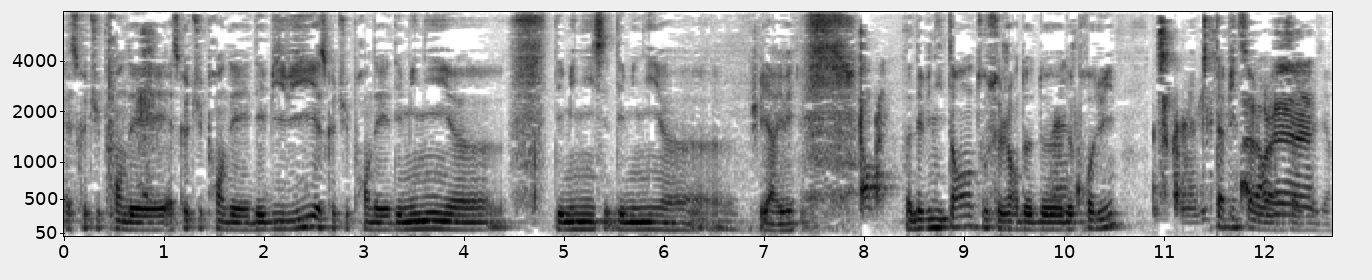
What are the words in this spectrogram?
est-ce que tu prends des, est-ce que tu prends des, des bivis, est-ce que tu prends des, des mini, des mini, des mini, je vais y arriver des mini-tentes ou ce genre de, de, de produits Tapis de sol, voilà, ça, je dire.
